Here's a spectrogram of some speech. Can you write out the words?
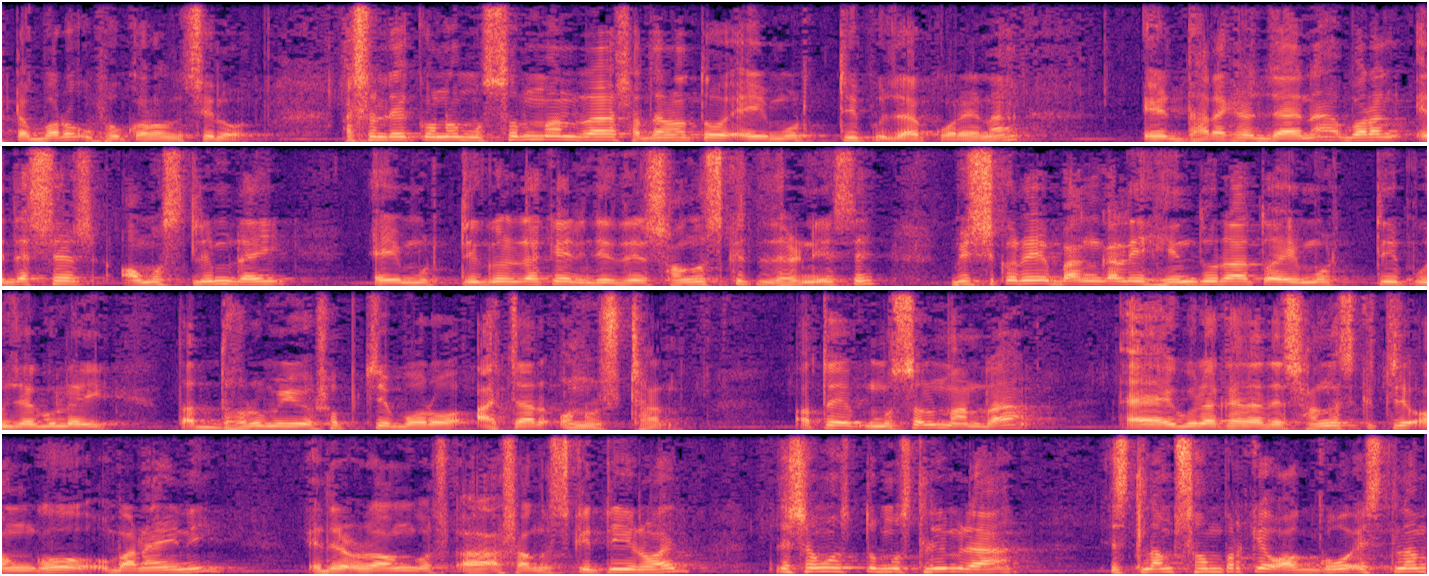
একটা বড় উপকরণ ছিল। আসলে কোনো মুসলমানরা সাধারণত এই মূর্তি পূজা করে না, এর ধারে যায় না, বরং এদেশের অমুসলিমরাই এই মূর্তিগুলোকে নিজেদের সংস্কৃতি ধরে নিয়েছে। বিশেষ করে বাঙালি হিন্দুরা তো এই মূর্তি পূজাগুলোই তার ধর্মীয় সবচেয়ে বড় আচার অনুষ্ঠান। অতএব মুসলমানরা এগুলোকে তাদের সংস্কৃতির অঙ্গ বানায়নি। এদের অঙ্গ সংস্কৃতি নয় যে সমস্ত মুসলিমরা ইসলাম সম্পর্কে অজ্ঞ, ইসলাম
